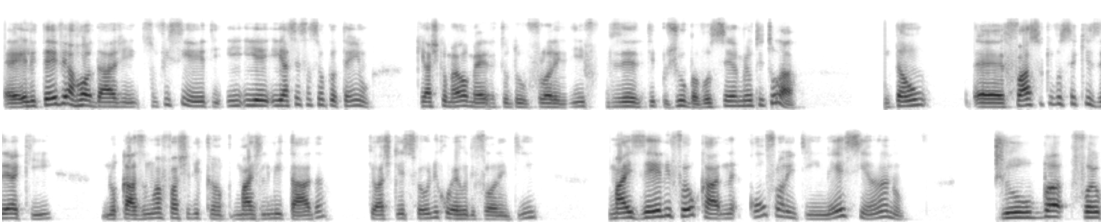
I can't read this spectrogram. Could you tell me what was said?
É, ele teve a rodagem suficiente e, e, e, a sensação que eu tenho, que acho que o maior mérito do Florentino foi dizer, tipo, Juba, você é meu titular. Então, é, faça o que você quiser aqui, no caso, numa faixa de campo mais limitada, que eu acho que esse foi o único erro de Florentino, mas ele foi o cara, né? com o Florentino, nesse ano, Juba foi,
